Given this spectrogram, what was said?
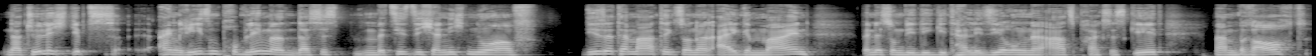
Natürlich gibt es ein Riesenproblem, das ist, bezieht sich ja nicht nur auf diese Thematik, sondern allgemein, wenn es um die Digitalisierung in der Arztpraxis geht. Man braucht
